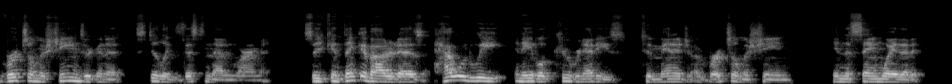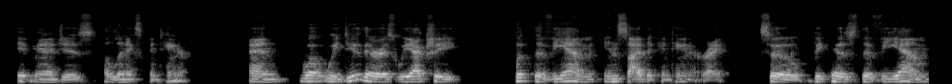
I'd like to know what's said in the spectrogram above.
virtual machines are going to still exist in that environment. So you can think about it as how would we enable Kubernetes to manage a virtual machine in the same way that it, it manages a Linux container? And what we do there is we actually put the VM inside the container, right? So because the VM,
